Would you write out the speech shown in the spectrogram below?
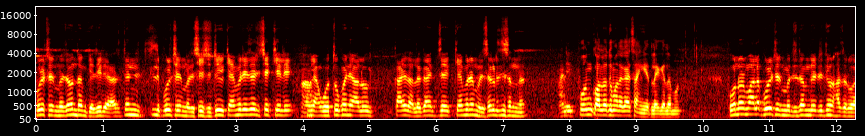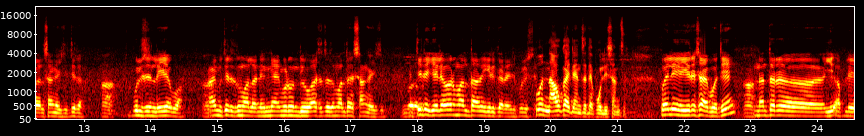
पोलीस स्टेशनमध्ये जाऊन धमक्या दिल्या. आता त्यांनी तिथले पोलीस स्टेशनमध्ये सी सी टी व्ही कॅमेरे जरी चेक केले मी होतो कोणी आलो काय झालं काय ते कॅमेऱ्यामध्ये सगळं दिसत ना आणि फोन कॉलवर तुम्हाला काय सांगितलं गेलं मग? फोनवर मला पोलीस स्टेशनमध्ये दम द्यायची देऊन हजर व्हायला सांगायची तिथं पोलीस स्टेशनला ये बा. आम्ही तिथे तुम्हाला न्याय न्याय मिळवून देऊ असं तर मला सांगायचे. तिथे गेल्यावर मला दादागिरी करायची पोलीस फोन नाव काय त्यांचं त्या पोलिसांचं? पहिले हिरे साहेब होते नंतर अं, आपले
